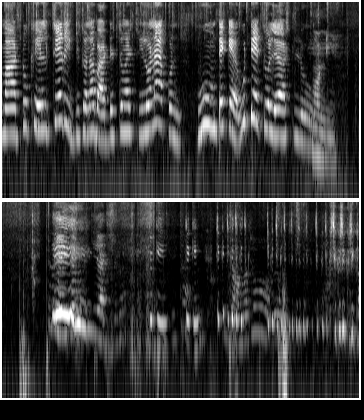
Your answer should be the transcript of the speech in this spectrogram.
মা তো খেলছে রিদ্ধি সোনা বার্থডে সময় ছিল না এখন ঘুম থেকে উঠে চলে আসলো মর্নিংয়ে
